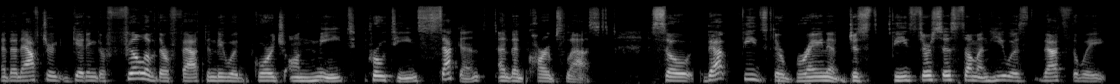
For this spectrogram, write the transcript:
And then after getting their fill of their fat, then they would gorge on meat, protein second, and then carbs last. So that feeds their brain and just feeds their system. And he was, that's the way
